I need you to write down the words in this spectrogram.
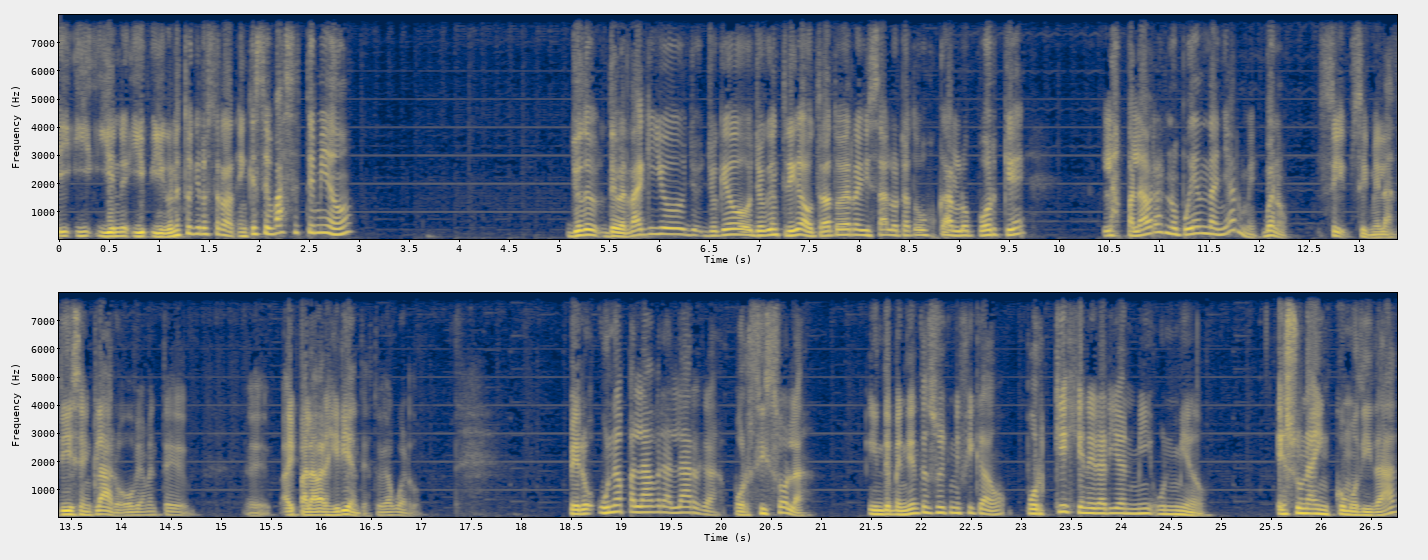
Y, con esto quiero cerrar. ¿En qué se basa este miedo? yo de, verdad que yo, yo, quedo, yo quedo intrigado, trato de revisarlo, trato de buscarlo, porque las palabras no pueden dañarme. Bueno, sí, sí, me las dicen, claro, obviamente eh, hay palabras hirientes, estoy de acuerdo. Pero una palabra larga por sí sola, independiente de su significado, ¿por qué generaría en mí un miedo? ¿Es una incomodidad?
